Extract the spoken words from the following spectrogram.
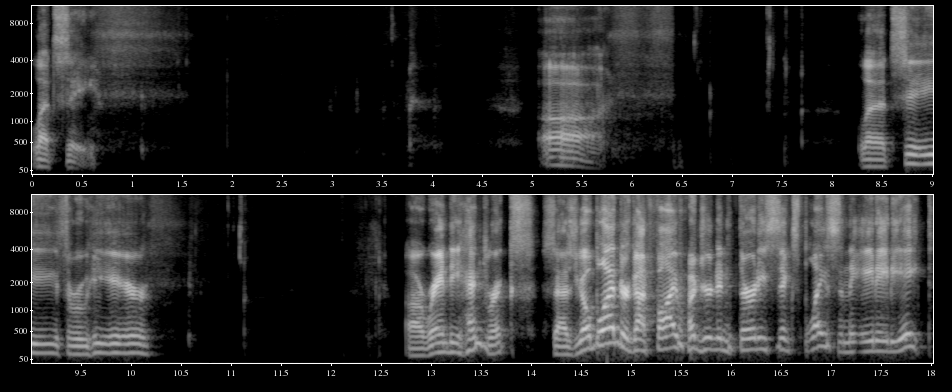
Let's see. Uh, let's see through here. Uh, Randy Hendricks says, Yo, Blender got 536 place in the 888.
